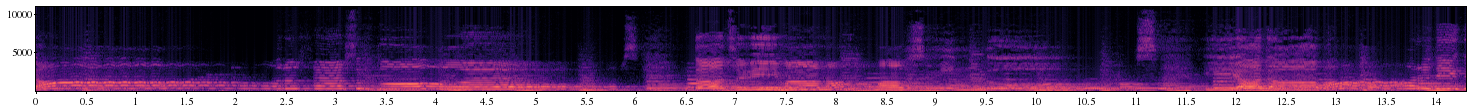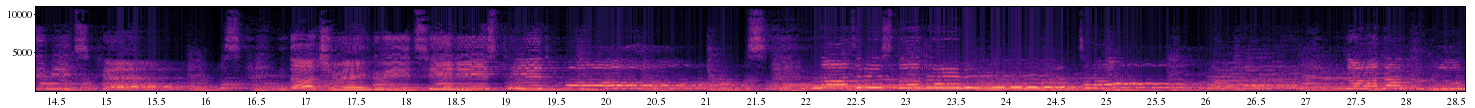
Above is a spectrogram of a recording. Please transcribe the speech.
ჯარ ხერს რდოებს და წვიმანამავს მინდოს იადავარდი გვიცხებს და ჩვენ გვიცინის თითქოს ნაძვის დოდები წნავე გადაგბურ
